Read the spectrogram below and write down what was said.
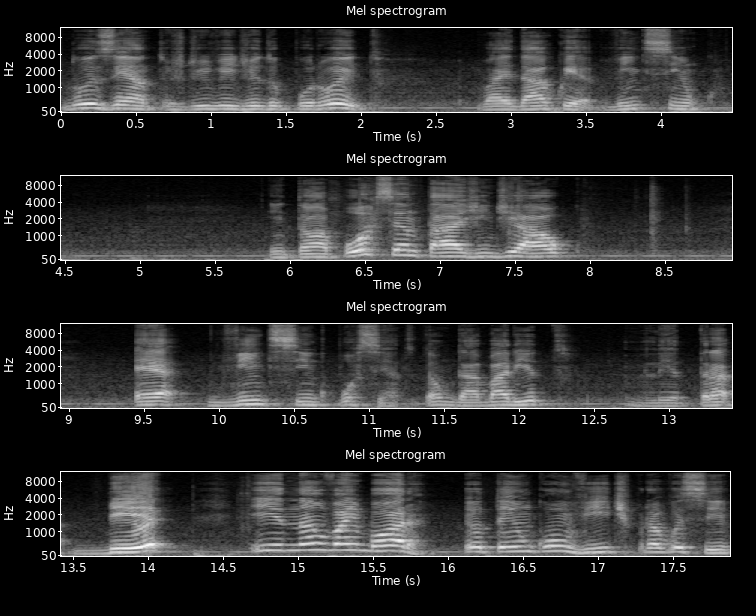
200 dividido por 8 vai dar o quê? 25. Então, a porcentagem de álcool é 25%. Então, gabarito letra B, e não vai embora. Eu tenho um convite para você.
